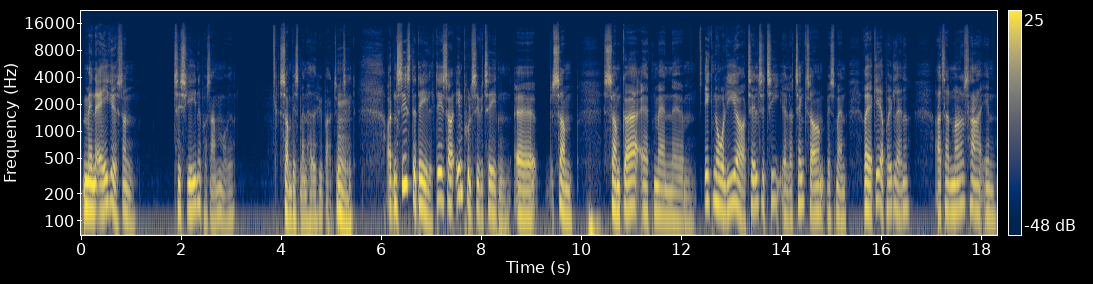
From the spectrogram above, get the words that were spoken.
men er ikke sådan til gene på samme måde, som hvis man havde hyperaktivitet. Mm. Og den sidste del, det er så impulsiviteten, øh, som, som gør, at man øh, ikke når lige at tælle til 10, eller tænke sig om, hvis man reagerer på et eller andet. Altså at man også har en,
